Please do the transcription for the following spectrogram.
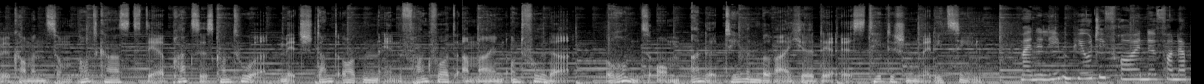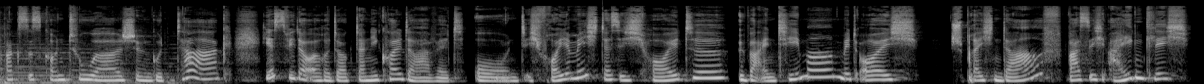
willkommen zum Podcast der Praxiskontur mit Standorten in Frankfurt am Main und Fulda. Rund um alle Themenbereiche der ästhetischen Medizin. Meine lieben Beauty-Freunde von der Praxiskontur, schönen guten Tag. Hier ist wieder eure Dr. Nicole David. Und ich freue mich, dass ich heute über ein Thema mit euch sprechen darf, was ich eigentlich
